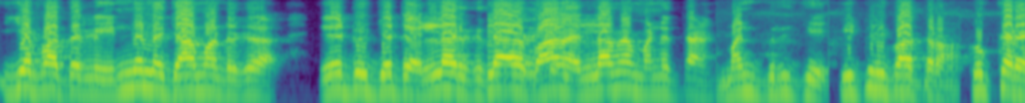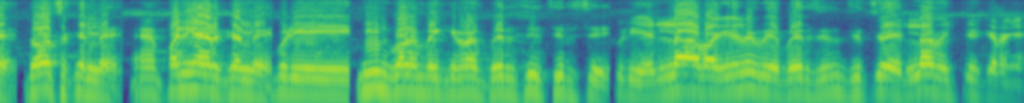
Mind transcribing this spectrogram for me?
ஈய பாத்திரல என்னென்ன ஜாமான் இருக்கு? ஏ டு ஜெட் எல்லாம் இருக்கு எல்லா எல்லாமே மண்ணுத்தான். மண் பிரிச்சு இட்லி பாத்திரம் குக்கரு தோசைக்கல்லு அஹ் கல் இப்படி மீன் குழம்பு வைக்கிறோம் பெருசு சிறுசு. இப்படி எல்லா வகையிலும் பெருசு சிறுசு எல்லாம் வச்சிருக்கிறேங்க.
